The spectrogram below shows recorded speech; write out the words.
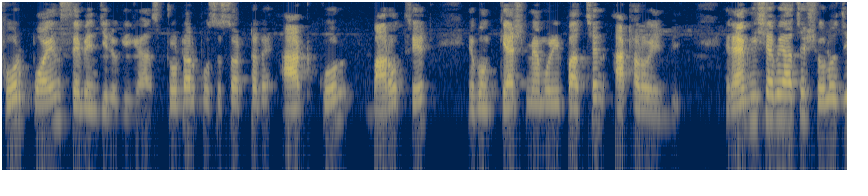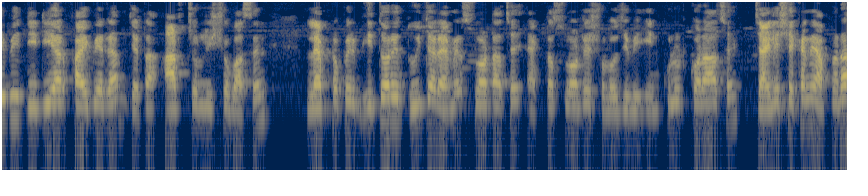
Four point seven zero gigahertz total প্রসেসরটারে আট কোর বারো থ্রেড এবং ক্যাশ মেমোরি পাচ্ছেন আঠারো এমবি। র্যাম হিসাবে আছে ষোলো জিবি ডিডিআর ফাইভ এর র্যাম যেটা আটচল্লিশশো বাসের। ল্যাপটপের ভিতরে দুইটা র্যামের স্লট আছে, একটা স্লটে ষোলো জিবি ইনক্লুড করা আছে। চাইলে সেখানে আপনারা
